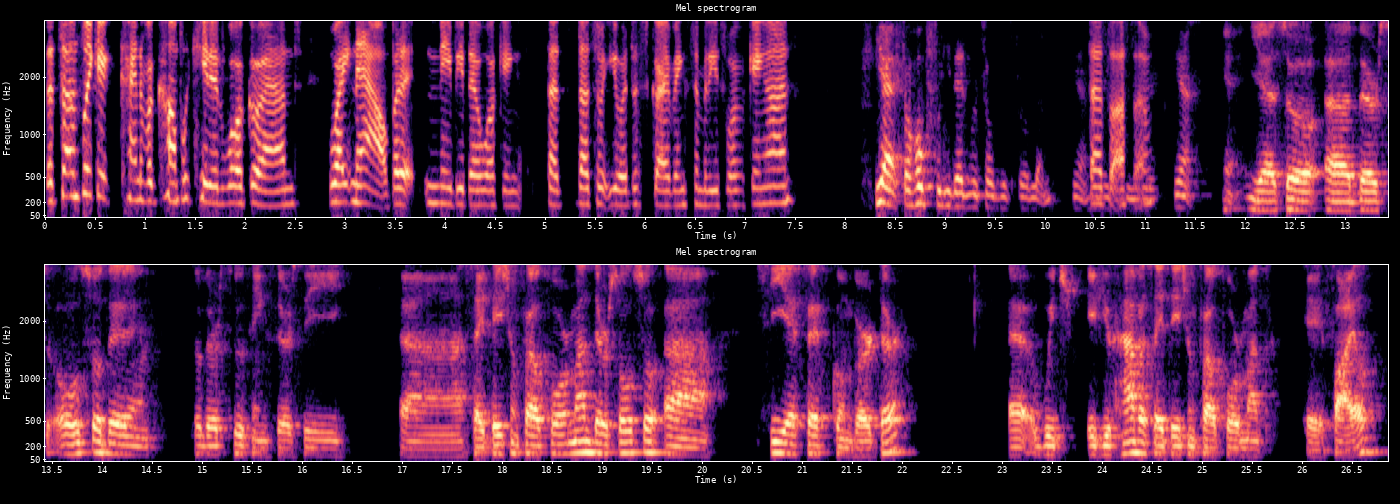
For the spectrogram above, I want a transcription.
that sounds like a kind of a complicated workaround right now. But it, maybe they're working. That's that's what you were describing. Somebody's working on. Yeah. So hopefully that will solve this problem. Yeah. That's awesome. Yeah. Yeah, yeah. So uh, there's also the so there's two things. There's the uh, citation file format. There's also a CFF converter, uh, which if you have a citation file format uh, file,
